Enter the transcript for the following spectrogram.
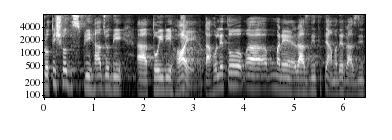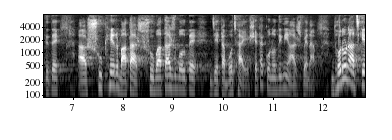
প্রতিশোধ স্পৃহা যদি তৈরি হয়, তাহলে তো মানে রাজনীতিতে, আমাদের রাজনীতিতে সুখের বাতাস, সুবাতাস বলতে যেটা বোঝায়, সেটা কোনোদিনই আসবে না। ধরুন আজকে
